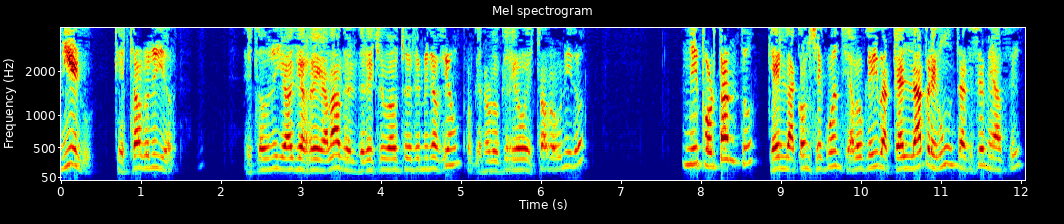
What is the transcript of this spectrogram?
Niego que Estados Unidos, Estados Unidos haya regalado el derecho de autodeterminación, porque no lo creó Estados Unidos, ni por tanto, que es la consecuencia a lo que iba, que es la pregunta que se me hace,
